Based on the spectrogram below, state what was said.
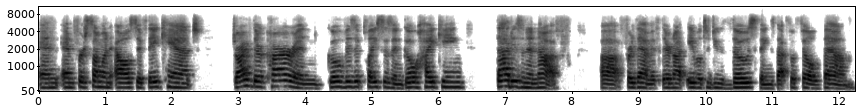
And and for someone else if they can't drive their car and go visit places and go hiking that isn't enough uh, for them if they're not able to do those things that fulfill them.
